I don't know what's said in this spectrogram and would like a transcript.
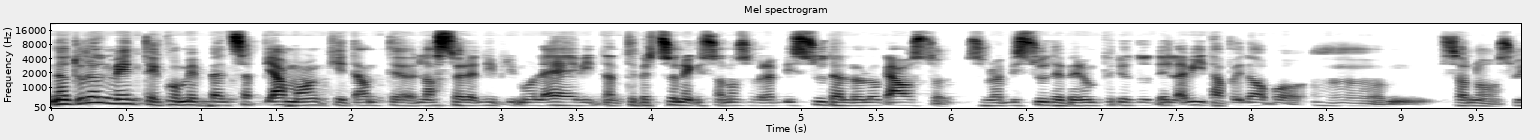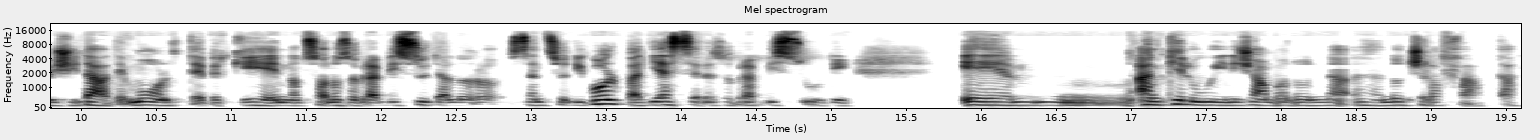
Naturalmente, come ben sappiamo, anche tante, la storia di Primo Levi, tante persone che sono sopravvissute all'olocausto, sopravvissute per un periodo della vita, poi dopo eh, sono suicidate molte perché non sono sopravvissute al loro senso di colpa di essere sopravvissuti. E mh, anche lui, diciamo, non, eh, non, ce l'ha fatta.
